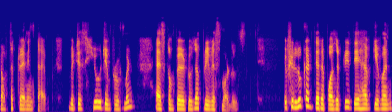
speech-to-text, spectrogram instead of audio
of the training time, which is huge improvement as compared to the previous models. If you look at their repository, they have given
